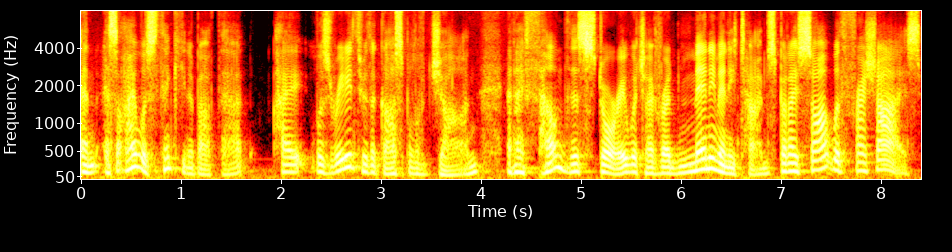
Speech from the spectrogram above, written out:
And as I was thinking about that, I was reading through the Gospel of John and I found this story, which I've read many, many times, but I saw it with fresh eyes.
